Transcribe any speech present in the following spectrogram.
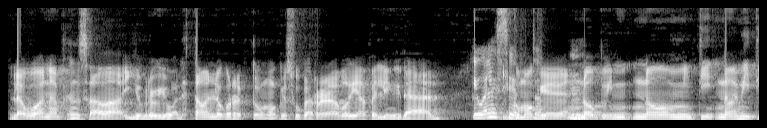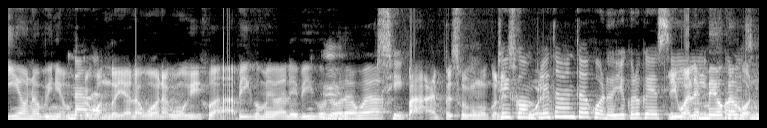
la guana pensaba, y yo creo que igual estaba en lo correcto, como que su carrera podía peligrar. Igual es y cierto. como que Mm. no, no, no emitía una opinión, Nada. pero cuando ya la buena como que dijo, ah, pico me vale pico, toda la weá, sí. pa, empezó como con Estoy esa completamente de acuerdo. Yo creo que sí. Igual es medio cagón.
